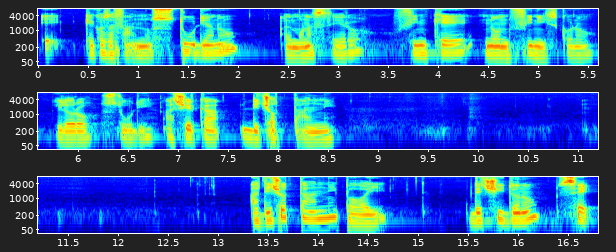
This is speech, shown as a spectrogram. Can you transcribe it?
E che cosa fanno? Studiano al monastero finché non finiscono i loro studi, a circa 18 anni. A 18 anni poi decidono se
